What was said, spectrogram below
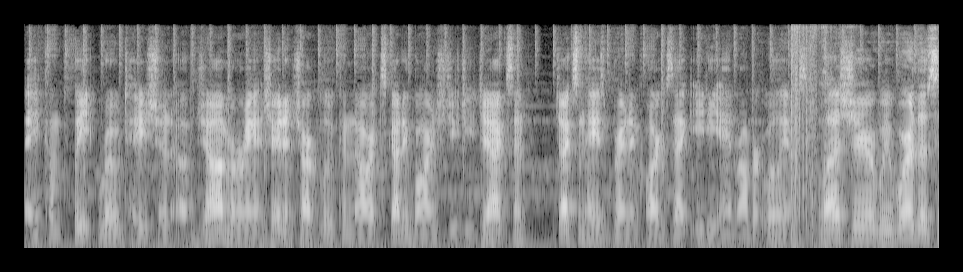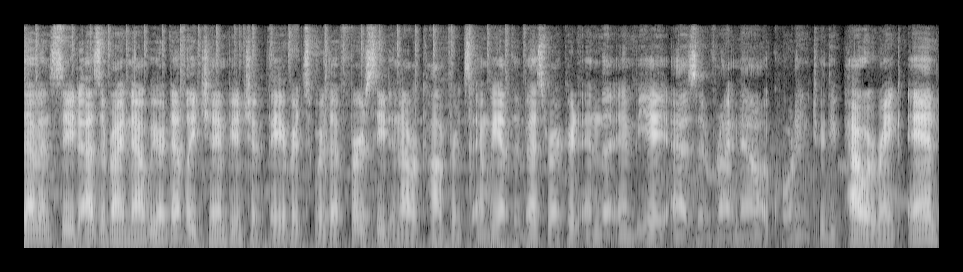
a complete rotation of John Morant, Shaedon Sharpe, Luke Kennard, Scottie Barnes, GG Jackson, Jaxson Hayes, Brandon Clarke, Zach Edey, and Robert Williams. Last year, we were the 7th seed. As of right now, we are definitely championship favorites. We're the first seed in our conference, and we have the best record in the NBA as of right now, according to the power rank. And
